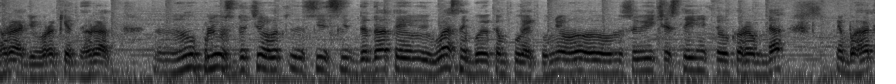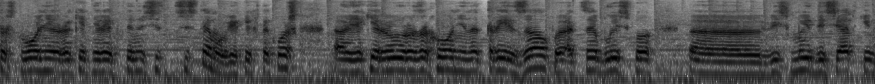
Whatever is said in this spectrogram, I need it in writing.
градів, ракет град. Ну, плюс до цього слід- додати власний боєкомплект. У нього в носовій частині цього корабля багатоствольні ракетні реактивні системи, в яких також е, які розраховані на три залпи, а це близько вісьми десятків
